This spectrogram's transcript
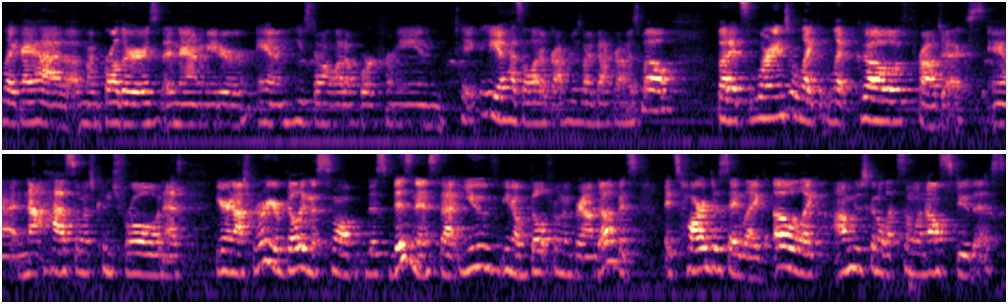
like I have uh, my brother's an animator and he's done a lot of work for me and take he has a lot of graphic design background as well. But it's learning to like let go of projects and not have so much control and as you're an entrepreneur, you're building this small this business that you've, you know, built from the ground up. It's it's hard to say like, oh, like I'm just gonna let someone else do this.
